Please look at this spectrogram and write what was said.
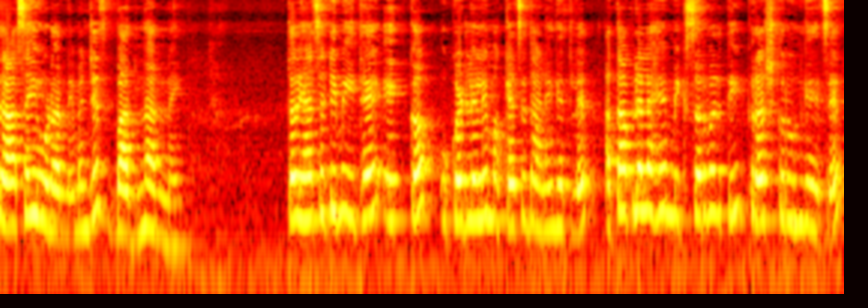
त्रासही होणार नाही म्हणजेच बाधणार नाही. तर ह्यासाठी मी इथे एक कप उकडलेले मक्याचे दाणे घेतलेत. आता आपल्याला हे मिक्सरवरती क्रश करून घ्यायचे आहेत.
